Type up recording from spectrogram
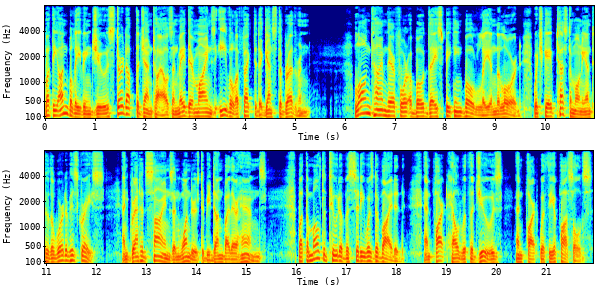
But the unbelieving Jews stirred up the Gentiles, and made their minds evil affected against the brethren. Long time therefore abode they speaking boldly in the Lord, which gave testimony unto the word of his grace, and granted signs and wonders to be done by their hands. But the multitude of the city was divided, and part held with the Jews, and part with the apostles.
